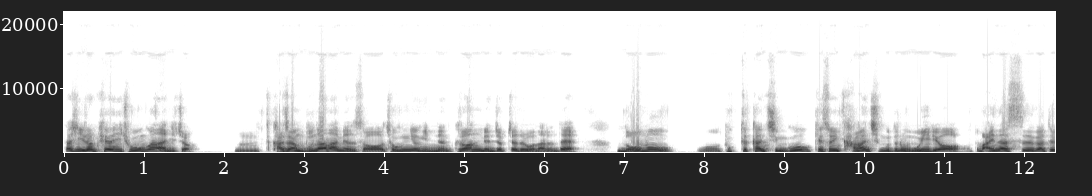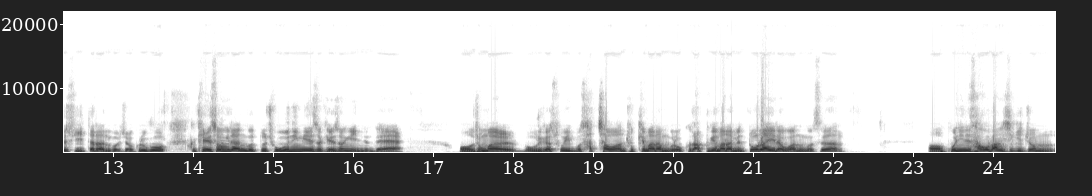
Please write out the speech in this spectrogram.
사실 이런 표현이 좋은 건 아니죠. 음, 가장 무난하면서 적응력 있는 그런 면접자들을 원하는데 너무 어, 독특한 친구, 개성이 강한 친구들은 오히려 또 마이너스가 될 수 있다는 거죠. 그리고 그 개성이라는 것도 좋은 의미에서 개성이 있는데, 어, 정말 뭐 우리가 소위 뭐 4차원 좋게 말하면 그렇고 나쁘게 말하면 또라이라고 하는 것은, 어, 본인의 사고방식이 좀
